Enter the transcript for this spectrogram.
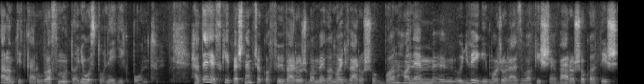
államtitkár úr azt mondta, 8-tól 4-ig pont. Hát ehhez képest nem csak a fővárosban, meg a nagyvárosokban, hanem úgy végig mazsolázva a kisebb városokat is,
